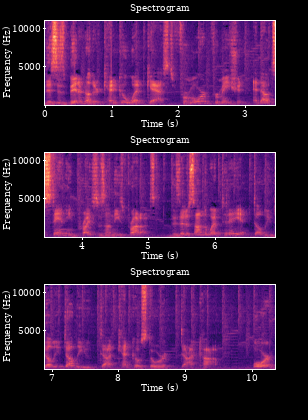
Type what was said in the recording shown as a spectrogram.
This has been another Kenco webcast. For more information and outstanding prices on these products, visit us on the web today at www.kencostore.com or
